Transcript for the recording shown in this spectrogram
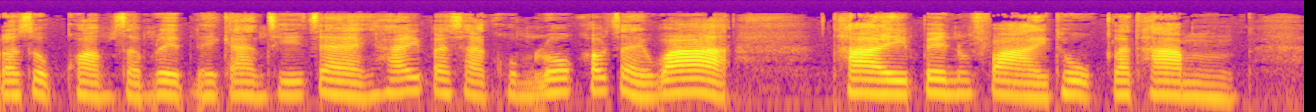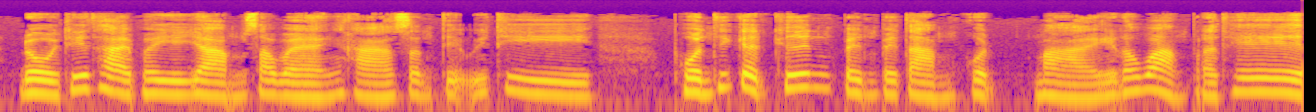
ประสบความสำเร็จในการชี้แจงให้ประชาคมโลกเข้าใจว่า ไทยเป็นฝ่ายถูกกระทำโดยที่ไทยพยายามแสวงหาสันติวิธี ผลที่เกิดขึ้นเป็นไปตามกฎหมายระหว่างประเทศ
